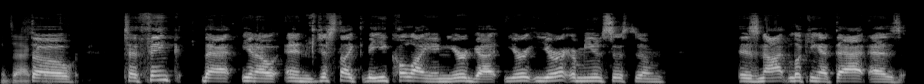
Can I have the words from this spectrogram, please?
Exactly. So to think that, you know, and just like the E. coli in your gut, your your immune system is not looking at that as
